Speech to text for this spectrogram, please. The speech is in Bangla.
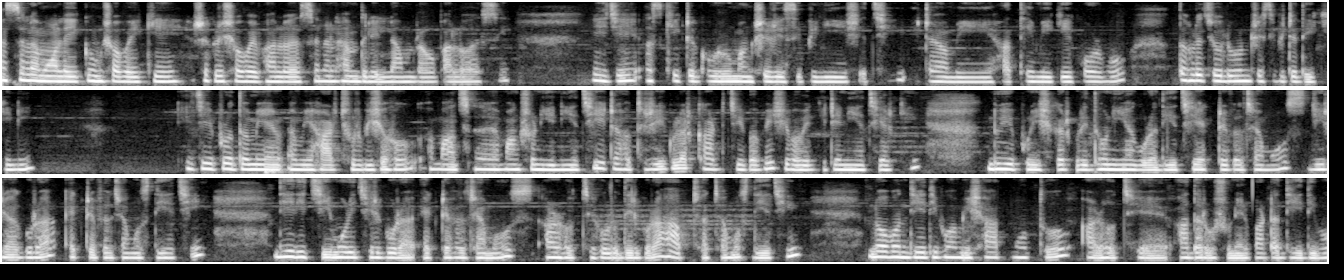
আসসালামু আলাইকুম সবাইকে। আশা করি সবাই ভালো আছেন। আলহামদুলিল্লাহ আমরাও ভালো আছি। এই যে, আজকে একটা গরুর মাংসের রেসিপি নিয়ে এসেছি। এটা আমি হাতে মেখে করব। তাহলে চলুন রেসিপিটা দেখে নিই। এই যে, প্রথমে আমি হাড় সহ মাছ মাংস নিয়ে নিয়েছি। এটা হচ্ছে রেগুলার কাট যেভাবে, সেভাবে কেটে নিয়েছি আর কি। ধুয়ে পরিষ্কার করে ধনিয়া গুঁড়া দিয়েছি এক টেবিল চামচ, জিরা গুঁড়া এক টেবিল চামচ দিয়েছি। দিয়ে দিচ্ছি মরিচের গুঁড়া এক টেবিল চামচ আর হচ্ছে হলুদের গুঁড়া হাফ চা চামচ দিয়েছি। লবণ দিয়ে দিব আমি স্বাদ মতো আর হচ্ছে আদা রসুনের বাটা দিয়ে দিব।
